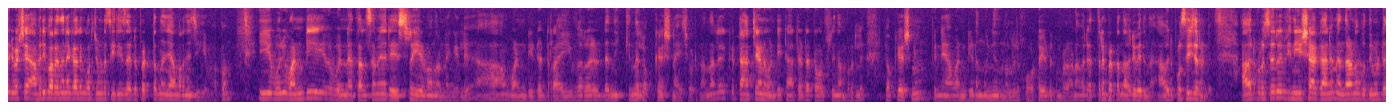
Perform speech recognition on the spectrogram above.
ഒരുപക്ഷെ അവർ പറയുന്നതിനേക്കാളും കുറച്ചും കൂടി സീരിയസ് ആയിട്ട് പെട്ടെന്ന് ഞാൻ പറഞ്ഞ് ചെയ്യും. അപ്പം ഈ ഒരു വണ്ടി പിന്നെ തത്സമയം രജിസ്റ്റർ ചെയ്യണമെന്നുണ്ടെങ്കിൽ ആ വണ്ടിയുടെ ഡ്രൈവറുടെ നിൽക്കുന്ന ലൊക്കേഷൻ അയച്ചു കൊടുക്കണം. നല്ല ടാറ്റയാണ് വണ്ടി. ടാറ്റയുടെ ടോൾ ഫ്രീ നമ്പറിൽ ലൊക്കേഷനും പിന്നെ ആ വണ്ടിയുടെ മുന്നിൽ നിന്നുള്ളൊരു ഫോട്ടോ എടുക്കുമ്പോഴാണ് അവർ എത്രയും പെട്ടെന്ന് അവർ വരുന്നത്. ആ ഒരു പ്രൊസീജിയർ ഉണ്ട്. ആ ഒരു പ്രൊസീജിയർ ഫിനിഷ് ആക്കാനും എന്താണ് ബുദ്ധിമുട്ട്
